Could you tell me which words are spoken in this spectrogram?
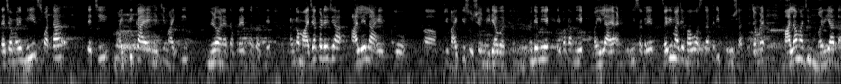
त्याच्यामुळे मी स्वतः त्याची माहिती काय आहे ह्याची माहिती मिळवण्याचा प्रयत्न करते. कारण का माझ्याकडे जे आलेलं आहे जो जी माहिती सोशल मीडियावर म्हणजे मी एक हे बघा मी एक महिला आहे आणि तुम्ही सगळे जरी माझे भाऊ असला तरी पुरुष आहात. त्याच्यामुळे मला माझी मर्यादा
